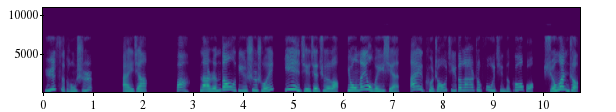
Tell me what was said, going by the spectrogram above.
与此同时，艾家爸，那人到底是谁？叶姐姐去了，有没有危险？艾可着急的拉着父亲的胳膊，询问着。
